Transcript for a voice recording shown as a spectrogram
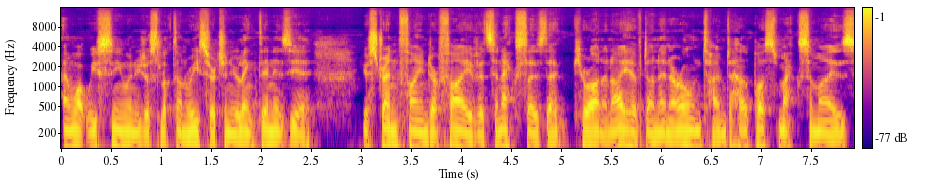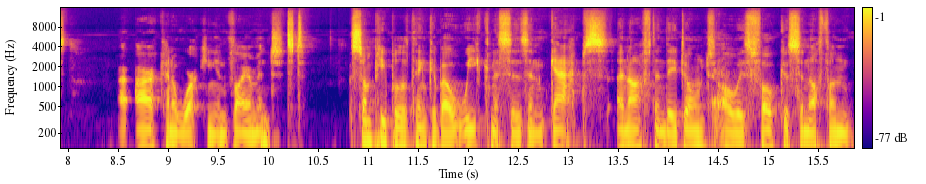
and what we've seen when you just looked on research on your LinkedIn is you your Strength Finder Five. It's an exercise that Kieran and I have done in our own time to help us maximize our, our kind of working environment. Some people think about weaknesses and gaps, and often they don't yeah. always focus enough on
